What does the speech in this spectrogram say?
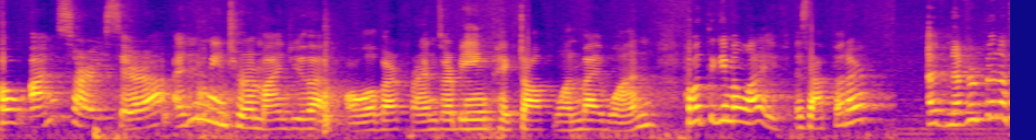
Oh, I'm sorry, Sarah. I didn't mean to remind you that all of our friends are being picked off one by one. How about the game of life? Is that better? I've never been a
